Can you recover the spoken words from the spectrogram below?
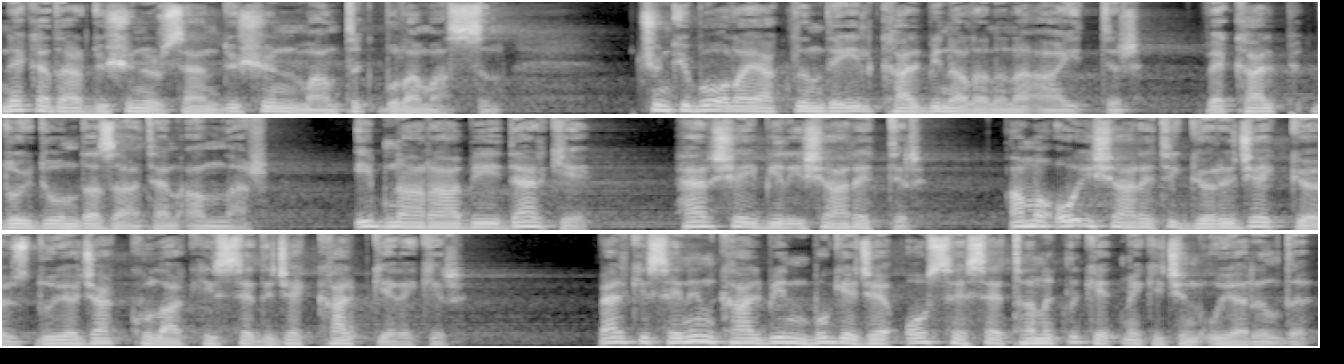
Ne kadar düşünürsen düşün mantık bulamazsın. Çünkü bu olay aklın değil kalbin alanına aittir ve kalp duyduğunda zaten anlar. İbn Arabi der ki, her şey bir işarettir ama o işareti görecek göz, duyacak kulak, hissedecek kalp gerekir. Belki senin kalbin bu gece o sese tanıklık etmek için uyarıldı.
